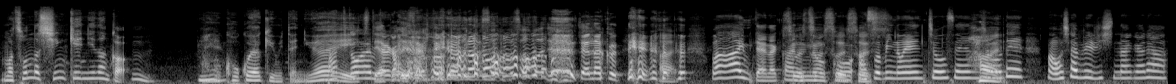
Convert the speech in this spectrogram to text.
まあ、そんな真剣になんか、うんあのね高校野球みたいに「イエーイ!」ってやってみたいな感じじゃなくてはい。わーいみたいな感じの遊びの延長線上で、まあ、おしゃべりしながら、ま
